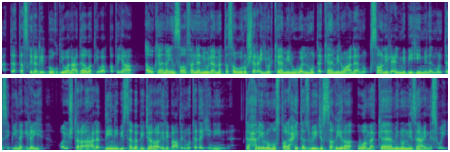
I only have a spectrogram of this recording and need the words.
حتى تصل للبغض والعداوة والقطيعة أو كان انصافا أن يلام التصور الشرعي الكامل والمتكامل على نقصان العلم به من المنتسبين إليه ويشترأ على الدين بسبب جرائر بعض المتدينين. تحرير مصطلح تزويج الصغيرة ومكامن النزاع النسوي.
